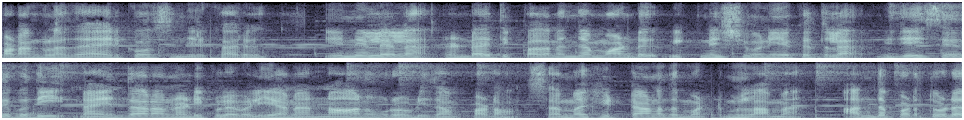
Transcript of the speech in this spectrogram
படங்களை தயாரிக்கவும் செஞ்சிருக்காரு. இந்நிலையில் ரெண்டாயிரத்தி பதினஞ்சாம் ஆண்டு விக்னேஷ் சிவன் இயக்கத்தில் விஜய் சேதுபதி நயன்தாரா நடிப்பில் வெளியான நானும் ரவுடி தான் படம் செம ஹிட்டானது மட்டும் இல்லாமல் அந்த படத்தோட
